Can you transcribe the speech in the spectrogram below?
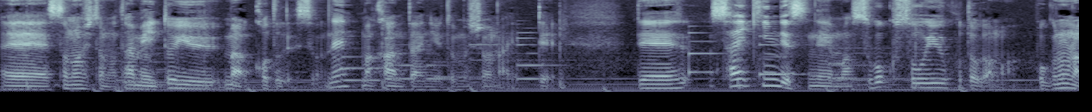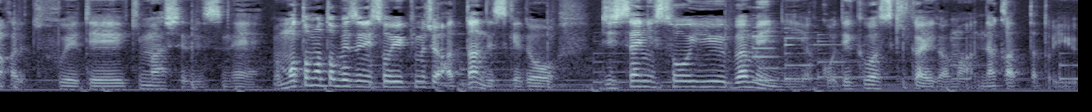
えーその人のためにという、まあ、ことですよね、まあ、簡単に言うと無償の愛って。で最近ですね、まあ、すごくそういうことが、まあ、僕の中で増えてきましてですねもともと別にそういう気持ちはあったんですけど実際にそういう場面にこう出くわす機会がまあなかったという、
